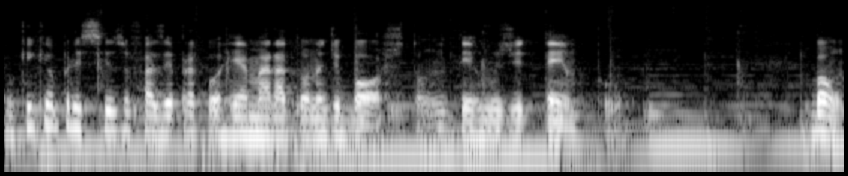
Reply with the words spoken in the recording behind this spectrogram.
O que, que eu preciso fazer para correr a maratona de Boston em termos de tempo? Bom,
